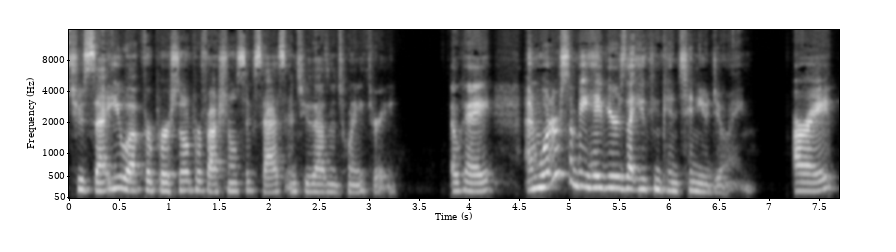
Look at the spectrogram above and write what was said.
to set you up for personal professional success in 2023. Okay. And what are some behaviors that you can continue doing? All right.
